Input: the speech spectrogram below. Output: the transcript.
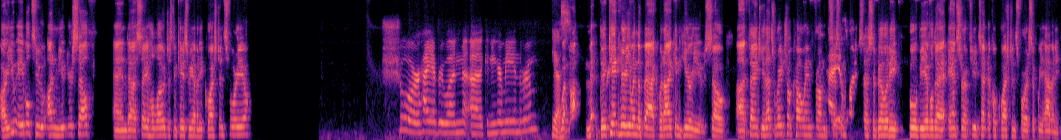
Are you able to unmute yourself and uh, say hello just in case we have any questions for you? Sure. Hi, everyone. Uh, can you hear me in the room? Yes. Well, they can't hear you in the back, but I can hear you. So uh, thank you. That's Rachel Cohen from Hi. System Wide Accessibility, who will be able to answer a few technical questions for us if we have any.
